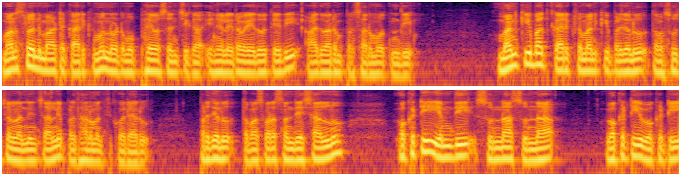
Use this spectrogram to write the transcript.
మనసులోని మాట కార్యక్రమం నూట ముప్పైవ సంచిక ఈ నెల ఇరవై ఐదవ తేదీ ఆదివారం ప్రసారమవుతుంది. మన్ కీ బాత్ కార్యక్రమానికి ప్రజలు తమ సూచనలు అందించాలని ప్రధానమంత్రి కోరారు. ప్రజలు తమ స్వర సందేశాలను ఒకటి ఎనిమిది సున్నా సున్నా ఒకటి ఒకటి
